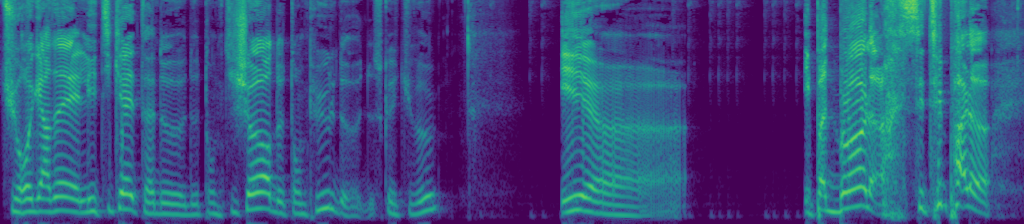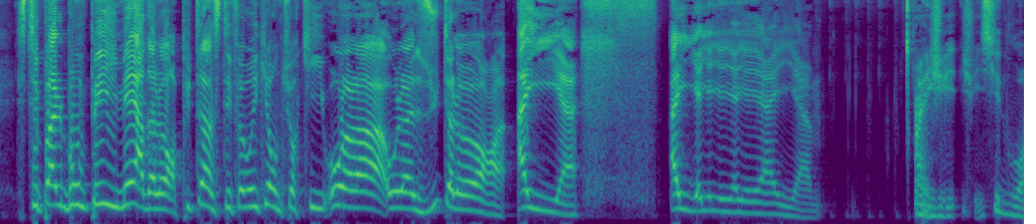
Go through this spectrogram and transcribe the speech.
tu regardais l'étiquette de, ton t-shirt, de ton pull, de, de ce que tu veux. Et, euh, et pas de bol, c'était pas le, c'était pas le bon pays, merde alors, putain, c'était fabriqué en Turquie. Oh là là, oh là, zut alors. Aïe. Aïe, aïe, aïe, aïe, aïe, aïe. Allez, je vais, je essayer de vous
